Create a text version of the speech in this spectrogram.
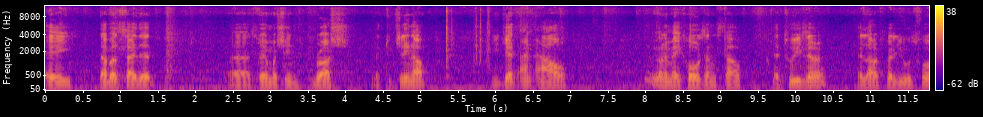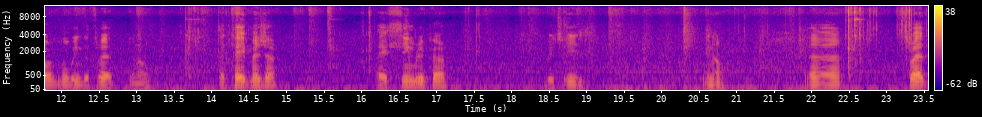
a double-sided uh, sewing machine brush like to clean up. You get an owl you want to make holes and stuff. A tweezer, a lot of people use for moving the thread, you know. A tape measure, a seam ripper, which is, you know, thread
